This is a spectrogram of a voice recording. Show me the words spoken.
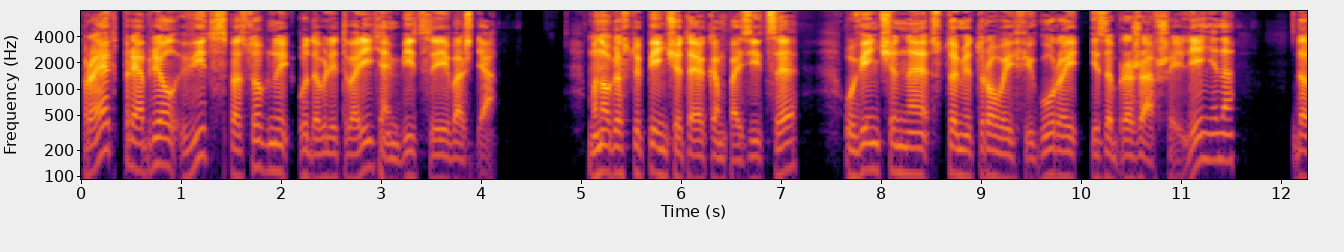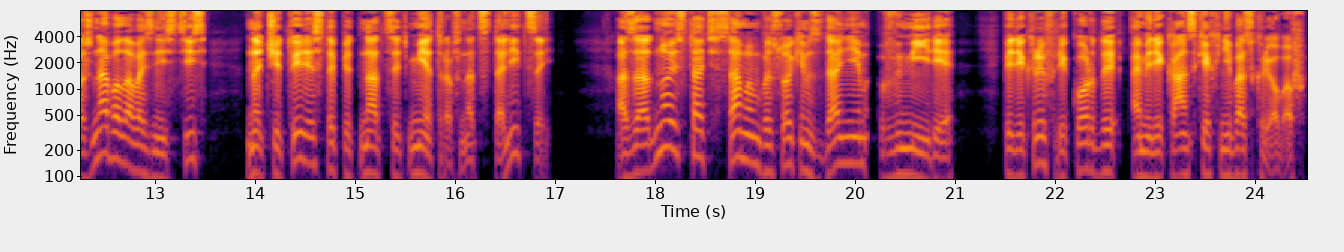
проект приобрел вид, способный удовлетворить амбиции вождя. Многоступенчатая композиция, увенчанная стометровой фигурой, изображавшей Ленина, должна была вознестись на 415 метров над столицей, а заодно и стать самым высоким зданием в мире, перекрыв рекорды американских небоскребов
